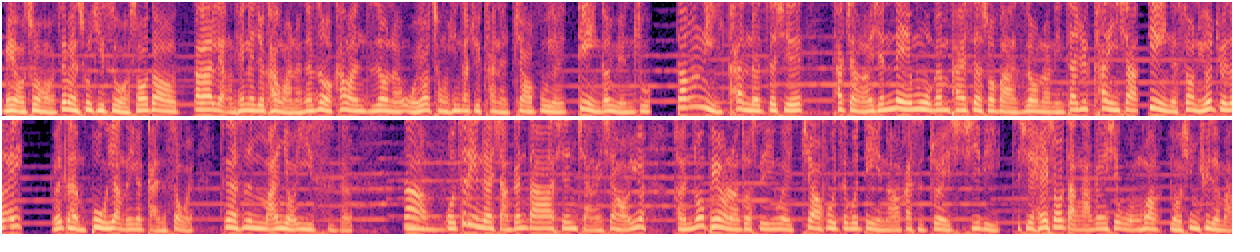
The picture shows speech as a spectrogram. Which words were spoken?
没有错哈，这本书其实我收到大概两天内就看完了，但是我看完之后呢，我又重新再去看了《教父》的电影跟原著。当你看了这些他讲了一些内幕跟拍摄手法之后呢，你再去看一下电影的时候，你会觉得哎，有一个很不一样的一个感受，哎，真的是蛮有意思的。那我这里呢，想跟大家先讲一下哈，因为很多朋友呢都是因为《教父》这部电影，然后开始对西西里这些黑手党啊跟一些文化有兴趣的嘛。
